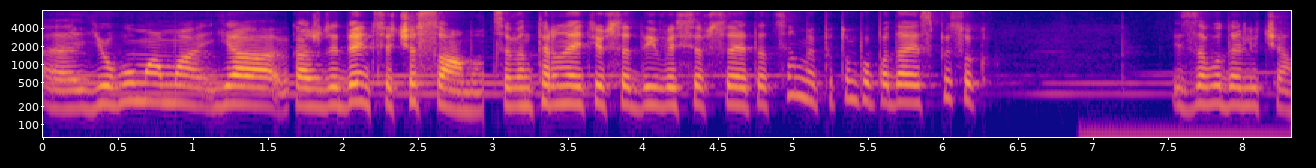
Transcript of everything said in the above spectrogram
Е, Його мама, я кожен день це часами. Це в інтернеті все дивишся, все це саме. Потім попадає список із заводу Ілліча.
